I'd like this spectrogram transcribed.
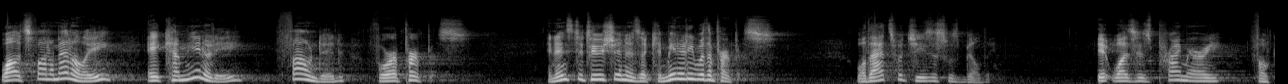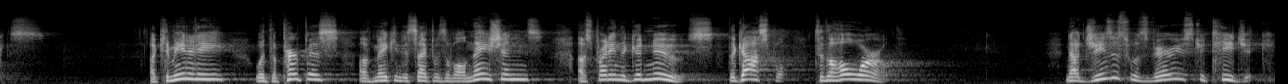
Well, it's fundamentally a community founded for a purpose. An institution is a community with a purpose. Well, that's what Jesus was building. It was his primary focus. A community with the purpose of making disciples of all nations, of spreading the good news, the gospel, to the whole world. Now, Jesus was very strategic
